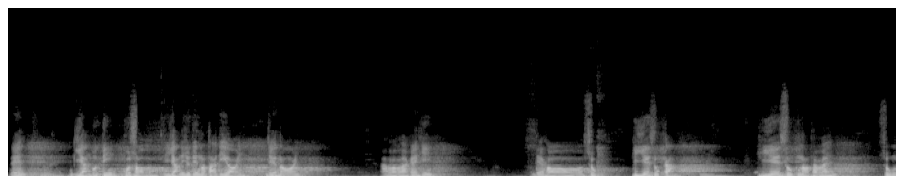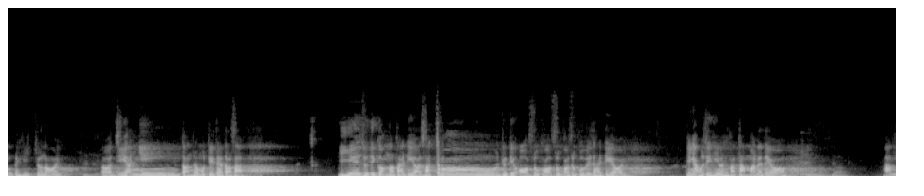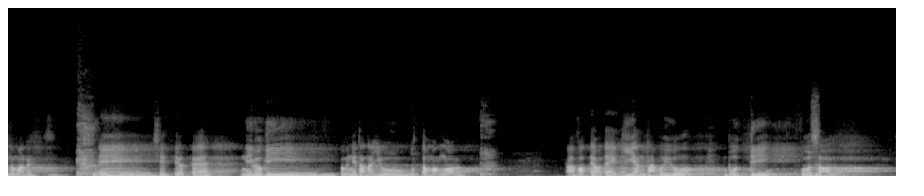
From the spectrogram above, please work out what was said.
দে জ্ঞান বুদ্ধি কৌশল ইয়ানি যদি নথাকি হয় যে নয় আলাদা লাগে কি দেহ সুখ হিয়ে সুখ কাম হিয়ে সুখ নথাকে সুখ হিচু নয় তো জিয়ানি তন্ত্রমূর্তি থেত সাত হিয়ে যদি গম নথাকি হয় সাতচম যদি অসুখ অসুখ অসুখ গুবি থাকি হয় টেঙা বুজি সি থাম মানে দেহ আন্ন মানে। এই সিদ্ধিয়তে নিৰোগী পুণ্যতানা ইউ উত্তম মংগল তাৰপৰা তেওঁতে জ্ঞান থাকিব, বুদ্ধি, কৌশল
